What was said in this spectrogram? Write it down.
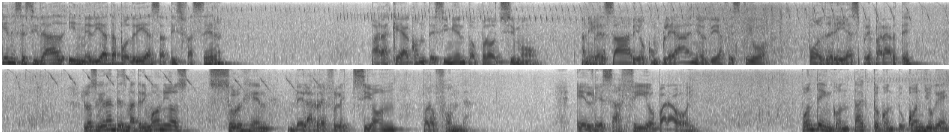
¿Qué necesidad inmediata podrías satisfacer? ¿Para qué acontecimiento próximo, aniversario, cumpleaños, día festivo, podrías prepararte? Los grandes matrimonios surgen de la reflexión profunda. El desafío para hoy. Ponte en contacto con tu cónyuge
